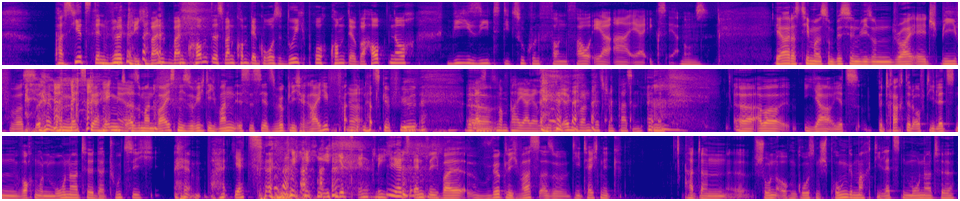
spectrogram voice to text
Passiert es denn wirklich? wann, wann kommt es? Wann kommt der große Durchbruch? Kommt der überhaupt noch? Wie sieht die Zukunft von VR, AR, XR mhm. aus? Mhm. Ja, das Thema ist so ein bisschen wie so ein Dry-Age-Beef, was beim Metzger hängt. ja. Also man weiß nicht so richtig, wann ist es jetzt wirklich reif, hat ja. man das Gefühl. Wir lassen uns noch ein paar Jahre leben, irgendwann wird es schon passen. Äh, aber ja, jetzt betrachtet auf die letzten Wochen und Monate, da tut sich jetzt. jetzt endlich. Jetzt endlich, weil wirklich was, also die Technik hat dann äh, schon auch einen großen Sprung gemacht die letzten Monate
